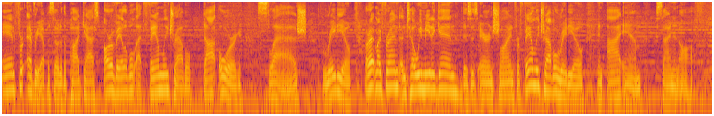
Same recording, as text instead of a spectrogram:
and for every episode of the podcast are available at familytravel.org slash radio. All right, my friend, until we meet again, this is Aaron Schlein for Family Travel Radio, and I am signing off.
